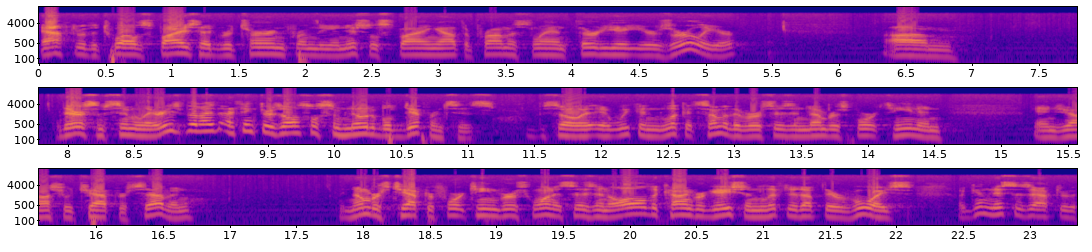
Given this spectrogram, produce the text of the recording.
after the 12 spies had returned from the initial spying out the promised land 38 years earlier um, there are some similarities, but I, I, think there's also some notable differences. So uh, we can look at some of the verses in Numbers 14 and, and Joshua chapter 7. In Numbers chapter 14 verse 1 it says, And all the congregation lifted up their voice. Again, this is after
